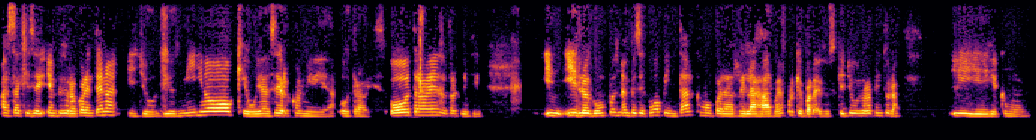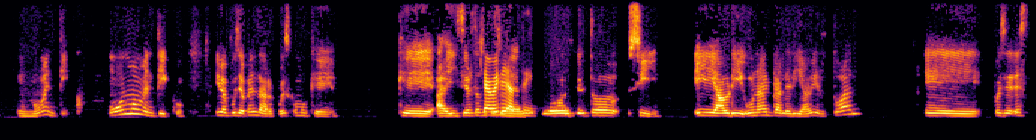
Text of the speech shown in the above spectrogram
Hasta que se empezó la cuarentena y yo, Dios mío, ¿qué voy a hacer con mi vida? Otra vez, otra vez, otra crisis. Y, y luego pues me empecé como a pintar, como para relajarme, porque para eso es que yo uso la pintura. Y dije como, un momentico, un momentico. Y me puse a pensar pues como que, que hay ciertas ¿Qué habilidad oportunidades y todo, sí. Y abrí una galería virtual, eh, pues es,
